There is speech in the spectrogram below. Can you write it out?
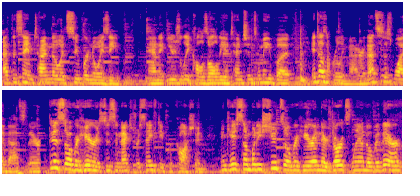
At the same time, though, it's super noisy and it usually calls all the attention to me, but it doesn't really matter. That's just why that's there. This over here is just an extra safety precaution. In case somebody shoots over here and their darts land over there,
